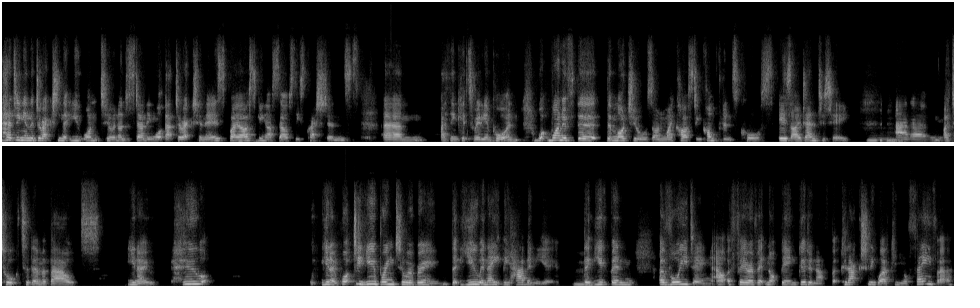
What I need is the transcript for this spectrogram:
heading in the direction that you want to and understanding what that direction is by mm-hmm. asking ourselves these questions. Um, I think it's really important. One of the the modules on my casting confidence course is identity, mm. and um, I talk to them about you know who you know what do you bring to a room that you innately have in you mm. that you've been avoiding out of fear of it not being good enough but could actually work in your favor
